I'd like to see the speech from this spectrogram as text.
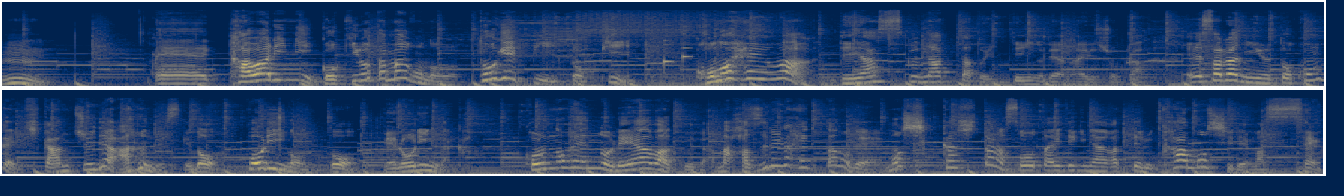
うん。えー、代わりに5キロ卵のトゲピーとピー。この辺は出やすくなったと言っていいのではないでしょうか、えー、さらに言うと今回期間中ではあるんですけどポリゴンとベロリンガかこの辺のレア枠が、まあ、外れが減ったので、もしかしたら相対的に上がってるかもしれません。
